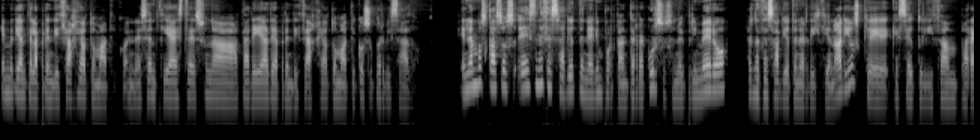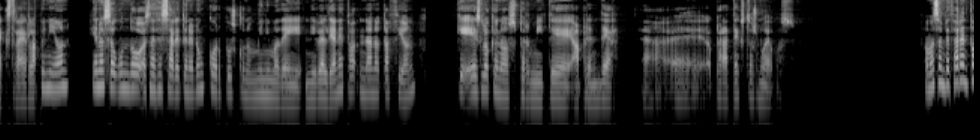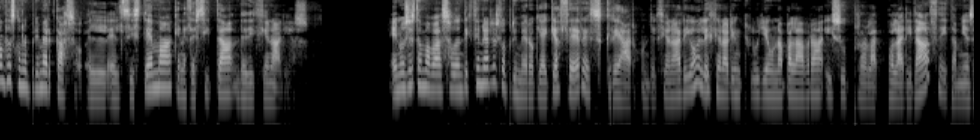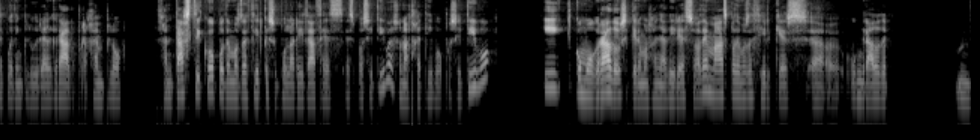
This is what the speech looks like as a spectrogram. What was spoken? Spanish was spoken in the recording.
eh, mediante el aprendizaje automático. En esencia, esta es una tarea de aprendizaje automático supervisado. En ambos casos es necesario tener importantes recursos. En el primero es necesario tener diccionarios que, se utilizan para extraer la opinión y en el segundo es necesario tener un corpus con un mínimo de nivel de anotación que es lo que nos permite aprender eh, eh, para textos nuevos. Vamos a empezar entonces con el primer caso, el sistema que necesita de diccionarios. En un sistema basado en diccionarios, lo primero que hay que hacer es crear un diccionario. El diccionario incluye una palabra y su polaridad y también se puede incluir el grado. Por ejemplo, fantástico, podemos decir que su polaridad es, positiva, es un adjetivo positivo. Y como grado, si queremos añadir eso, además, podemos decir que es eh, un grado de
